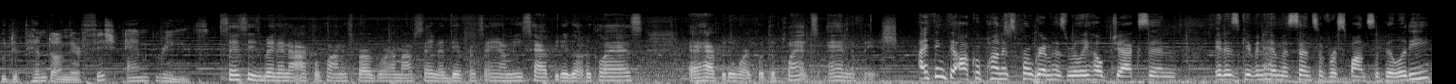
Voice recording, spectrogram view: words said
who depend on their fish and greens. Since he's been in the aquaponics program, I've seen a difference in him. He's happy to go to class and happy to work with the plants and the fish. I think the aquaponics program has really helped Jackson. It has given him a sense of responsibility.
